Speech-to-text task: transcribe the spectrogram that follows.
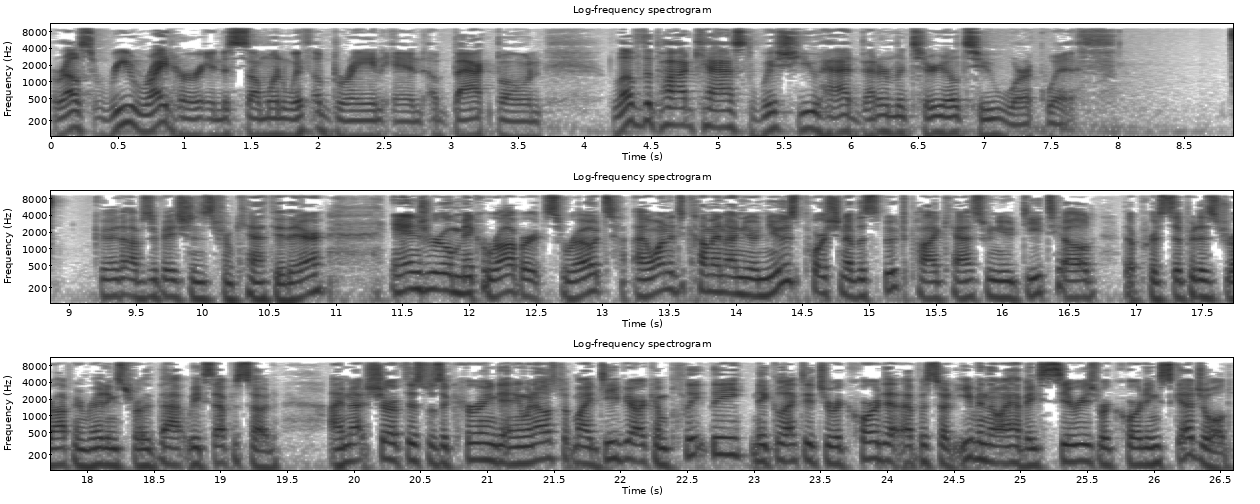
or else rewrite her into someone with a brain and a backbone. Love the podcast. Wish you had better material to work with. Good observations from Kathy there. Andrew McRoberts wrote, I wanted to comment on your news portion of the Spooked podcast when you detailed the precipitous drop in ratings for that week's episode. I'm not sure if this was occurring to anyone else, but my DVR completely neglected to record that episode, even though I have a series recording scheduled.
